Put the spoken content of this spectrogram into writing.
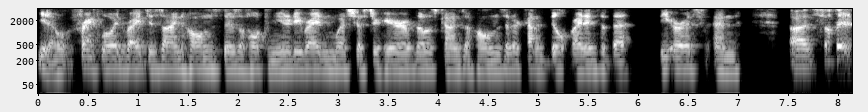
you know Frank Lloyd Wright design homes. There's a whole community right in Westchester here of those kinds of homes that are kind of built right into the the earth, and uh, so there,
